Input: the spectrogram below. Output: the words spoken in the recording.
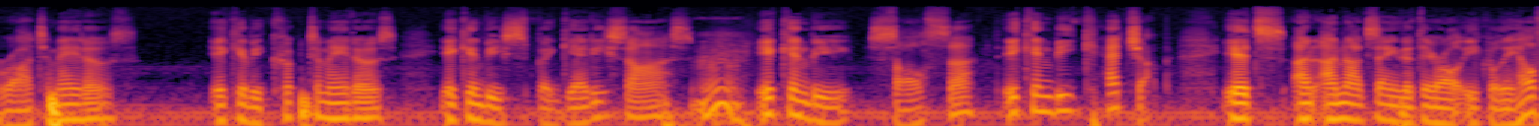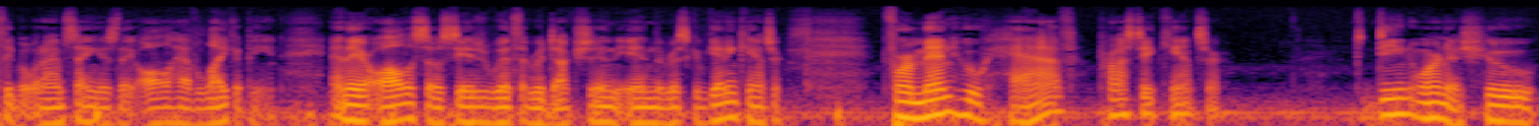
raw tomatoes. It can be cooked tomatoes. It can be spaghetti sauce. Mm. It can be salsa. It can be ketchup. It's I'm not saying that they're all equally healthy, but what I'm saying is they all have lycopene, and they are all associated with a reduction in the risk of getting cancer. For men who have prostate cancer, Dean Ornish, who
